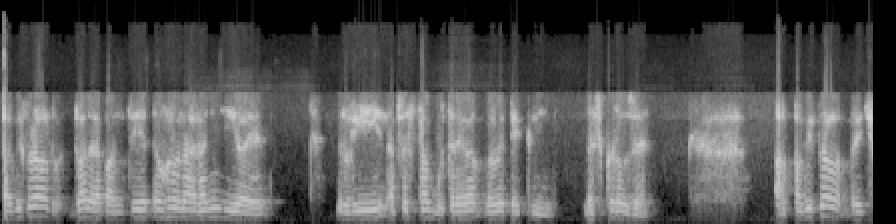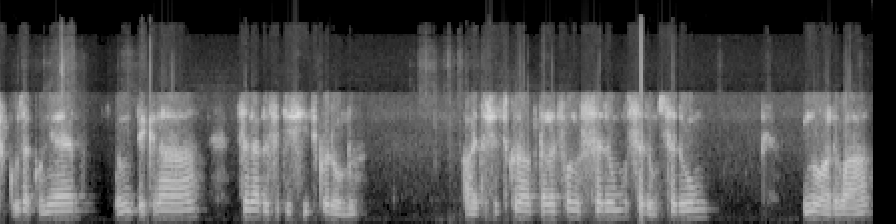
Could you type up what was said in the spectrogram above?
Pak bych prodal dva drabanty, jednoho na náhradní díly, druhý na přestavbu, ten je velmi pěkný, bez koroze. A pak bych prodal bričku za koně, velmi pěkná, cena 10 tisíc korun. A je to všechno na telefon 777 02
